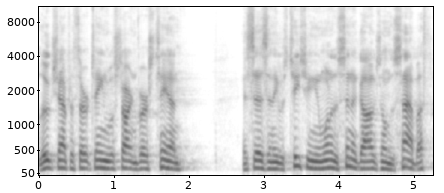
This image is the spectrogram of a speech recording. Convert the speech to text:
Luke chapter 13, we'll start in verse 10. It says, And he was teaching in one of the synagogues on the Sabbath,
